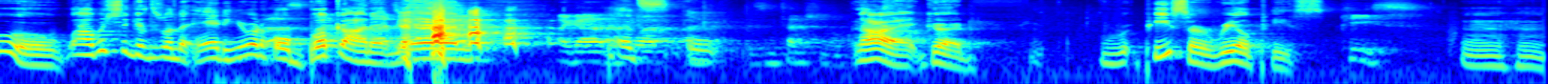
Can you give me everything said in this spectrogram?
ooh, wow. We should give this one to Andy. He wrote a whole book on it, man. I got it. That's- That's what, I, it's intentional. All right, good. R- peace or real peace? Peace. Mm-hmm.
